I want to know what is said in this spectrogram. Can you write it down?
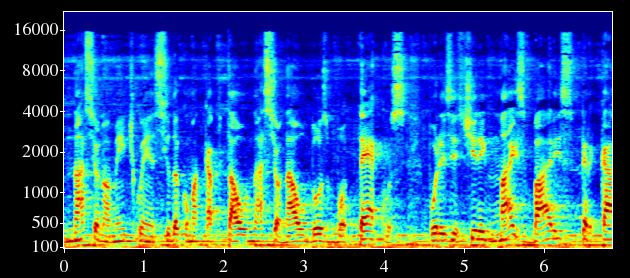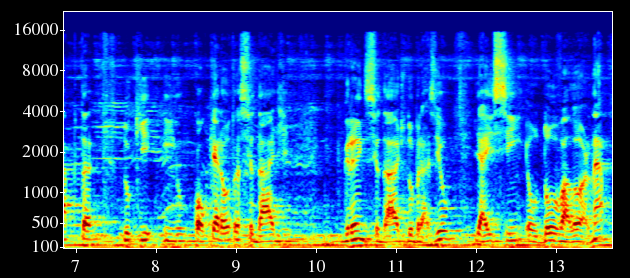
nacionalmente conhecida como a capital nacional dos botecos, por existirem mais bares per capita do que em qualquer outra cidade grande cidade do Brasil, e aí sim eu dou valor, né?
